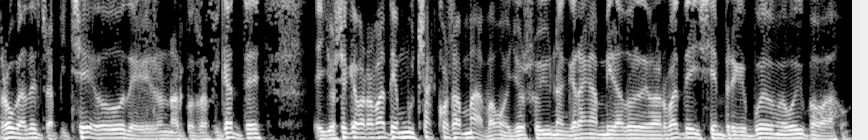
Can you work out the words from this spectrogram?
droga, del trapicheo, de los narcotraficantes, eh, yo sé que Barbate muchas cosas más, vamos, yo soy un gran admirador de Barbate y siempre que puedo me voy para abajo.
